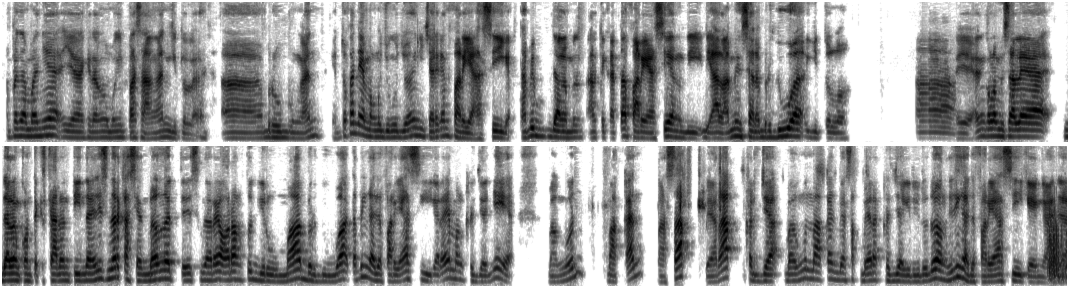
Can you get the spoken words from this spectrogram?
apa namanya ya kita ngomongin pasangan gitu lah uh, berhubungan itu kan emang ujung-ujungnya dicarikan variasi kan tapi dalam arti kata variasi yang di, dialami secara berdua gitu loh Ah. Iya kan kalau misalnya dalam konteks karantina ini sebenarnya kasihan banget ya. Sebenarnya orang tuh di rumah berdua tapi nggak ada variasi. Karena emang kerjanya ya bangun makan masak berak kerja. Bangun makan besak berak kerja gitu gitu doang. Jadi nggak ada variasi. Kayak nggak ada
